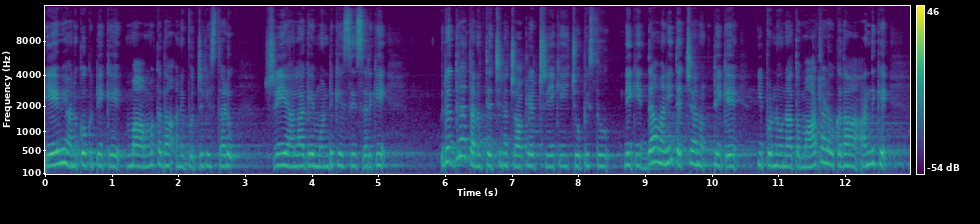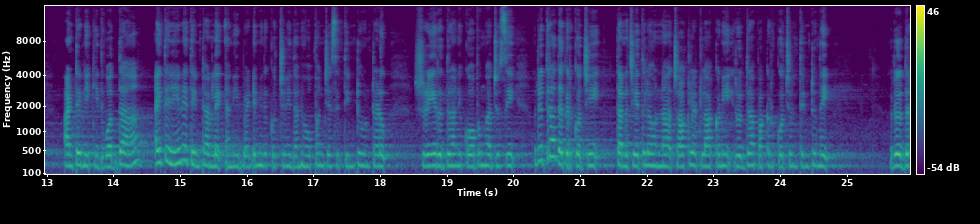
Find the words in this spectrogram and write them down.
ఏమీ అనుకోకు టీకే. మా అమ్మ కదా అని బుజ్జగిస్తాడు. శ్రీ అలాగే మొండికేసేసరికి రుద్ర తను తెచ్చిన చాక్లెట్ ట్రీకి చూపిస్తూ నీకు ఇద్దామని తెచ్చాను టీకే. ఇప్పుడు నువ్వు నాతో మాట్లాడవు కదా అందుకే. అంటే నీకు ఇది వద్దా? అయితే నేనే తింటానులే అని బెడ్ మీద కూర్చొని దాన్ని ఓపెన్ చేసి తింటూ ఉంటాడు. శ్రీ రుద్రాని కోపంగా చూసి రుద్ర దగ్గరకు వచ్చి తన చేతిలో ఉన్న చాక్లెట్ లాక్కొని రుద్ర పక్కన కూర్చొని తింటుంది. రుద్ర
